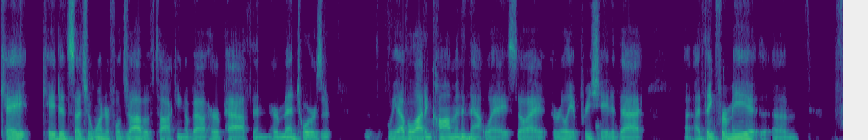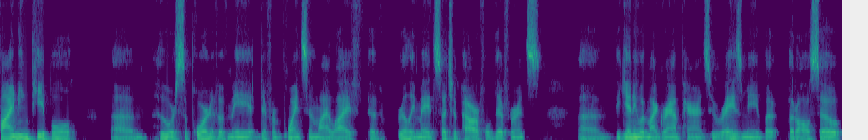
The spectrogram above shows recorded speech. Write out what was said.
Kay, Kay did such a wonderful job of talking about her path and her mentors. We have a lot in common in that way, so I really appreciated that. I, think for me, um, finding people um, who are supportive of me at different points in my life have really made such a powerful difference. Um, beginning with my grandparents who raised me, but but also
